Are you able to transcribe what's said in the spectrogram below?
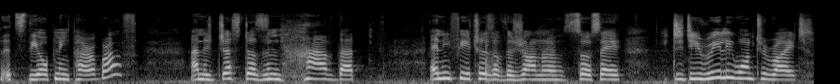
it's the opening paragraph, and it just doesn't have that, any features of the genre. So say, did you really want to write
